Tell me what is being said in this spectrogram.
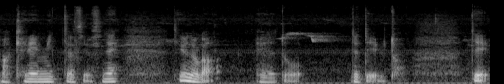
まあ、ケレンミってやつですね。っていうのが、えっ、ー、と出ていると。で、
